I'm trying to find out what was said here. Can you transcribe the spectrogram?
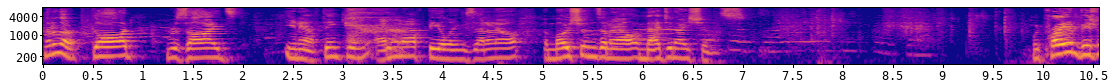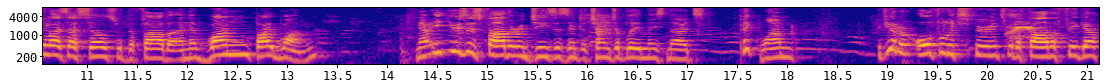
no, no, no. God resides in our thinking and in our feelings and in our emotions and our imaginations. We pray and visualize ourselves with the Father, and then one by one. Now, it uses Father and Jesus interchangeably in these notes. Pick one if you had an awful experience with a father figure,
